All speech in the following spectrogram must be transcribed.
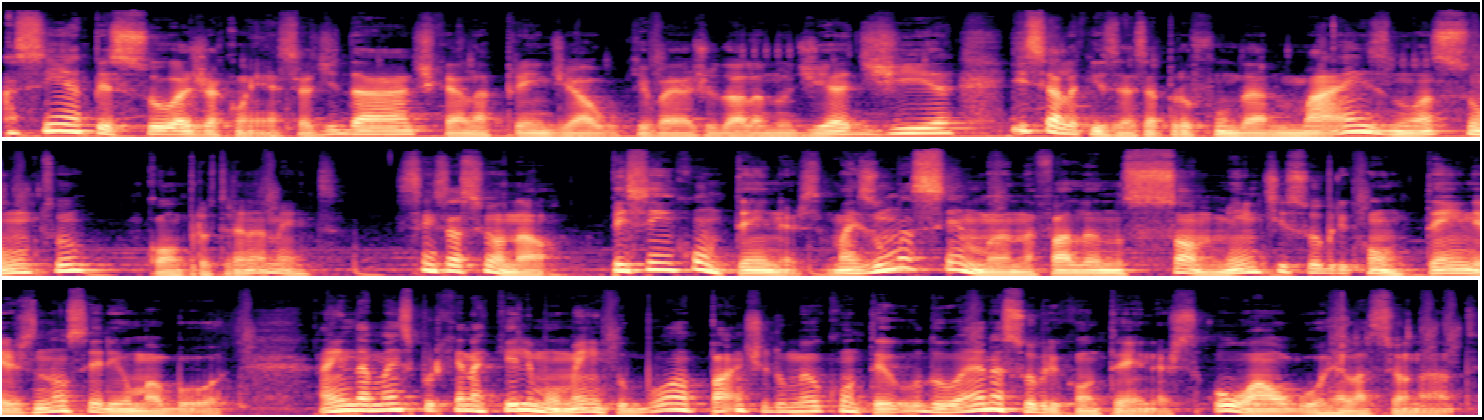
Assim a pessoa já conhece a didática, ela aprende algo que vai ajudá-la no dia a dia, e se ela quiser se aprofundar mais no assunto, compra o treinamento. Sensacional! Pensei em containers, mas uma semana falando somente sobre containers não seria uma boa. Ainda mais porque naquele momento boa parte do meu conteúdo era sobre containers ou algo relacionado.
